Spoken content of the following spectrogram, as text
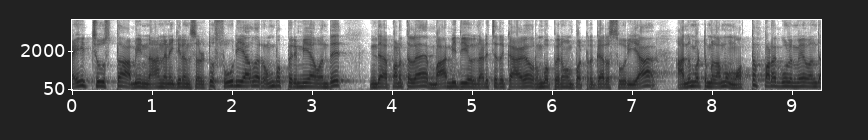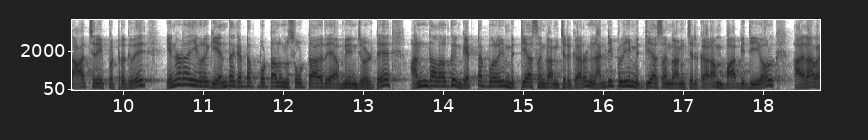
ரைட் சூஸ் தான் அப்படின்னு நான் நினைக்கிறேன்னு சொல்லிட்டு சூர்யாவை ரொம்ப பெருமையாக வந்து இந்த படத்தில் பாபி தியோல் நடித்ததுக்காக ரொம்ப பெருமைப்பட்டிருக்கார் சூர்யா. அது மட்டும் இல்லாமல் மொத்த படங்களுமே வந்து ஆச்சரியப்பட்டிருக்குது. என்னடா இவருக்கு எந்த கெட்டப் போட்டாலும் சூட் ஆகுது அப்படின்னு சொல்லிட்டு அந்த அளவுக்கு கெட்டப்புகளையும் வித்தியாசம் காமிச்சிருக்காரு. நடிப்புலையும் வித்தியாசம் காமிச்சிருக்காராம் பாபி தியோல் அதனால்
